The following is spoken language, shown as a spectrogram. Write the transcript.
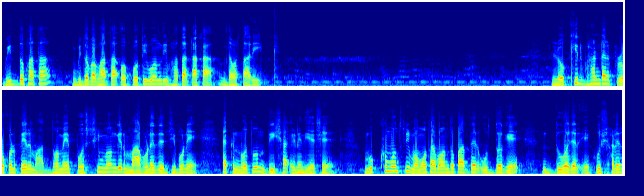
বৃদ্ধ ভাতা, বিধবা ভাতা ও প্রতিবন্ধী ভাতা টাকা দেওয়ার তারিখ। লক্ষ্মীর ভাণ্ডার প্রকল্পের মাধ্যমে পশ্চিমবঙ্গের মা বোনেদের জীবনে এক নতুন দিশা এনে দিয়েছে। মুখ্যমন্ত্রী মমতা বন্দ্যোপাধ্যায়ের উদ্যোগে দু হাজার একুশ সালের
